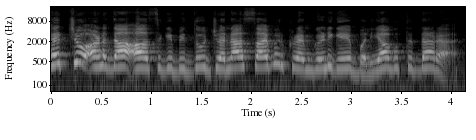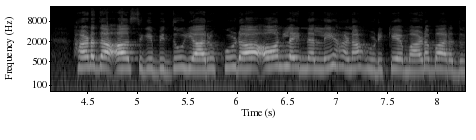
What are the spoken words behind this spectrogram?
ಹೆಚ್ಚು ಹಣದ ಆಸೆಗೆ ಬಿದ್ದು ಜನ ಸೈಬರ್ ಕ್ರೈಮ್ಗಳಿಗೆ ಬಲಿಯಾಗುತ್ತಿದ್ದಾರೆ. ಹಣದ ಆಸೆಗೆ ಬಿದ್ದು ಯಾರು ಕೂಡ ಆನ್ಲೈನ್ನಲ್ಲಿ ಹಣ ಹೂಡಿಕೆ ಮಾಡಬಾರದು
